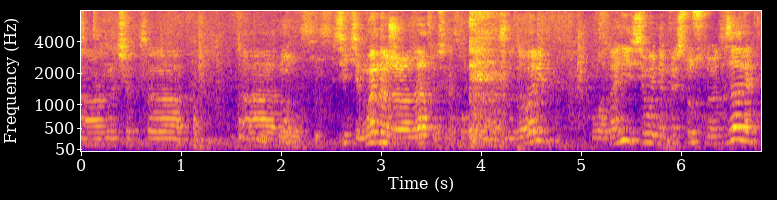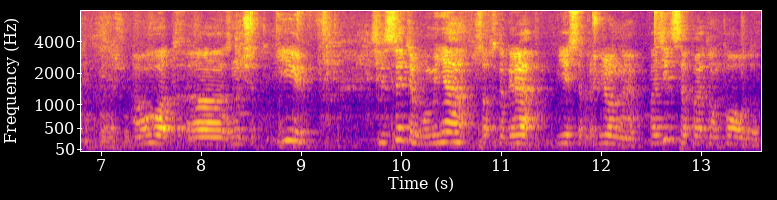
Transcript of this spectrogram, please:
э, значит, ну, сити-менеджера, да, то есть как угодно можно говорить, вот, они сегодня присутствуют в зале. Вот, значит, и в связи с этим у меня, собственно говоря, есть определенная позиция по этому поводу.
